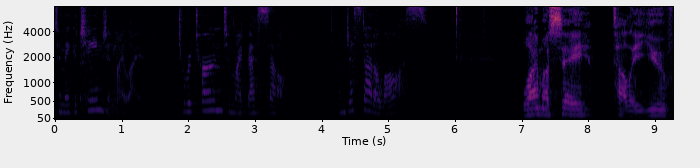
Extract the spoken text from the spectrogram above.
to make a change in my life, to return to my best self. I'm just at a loss. Well, I must say, Tali, you've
